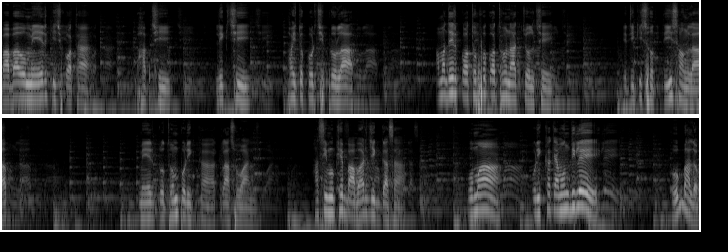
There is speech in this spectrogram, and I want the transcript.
বাবা ও মেয়ের কিছু কথা ভাবছি, লিখছি, হয়তো করছি প্রলাপ। আমাদের কথোপকথন আজ চলছে। এটি কি সত্যিই সংলাপ? মেয়ের প্রথম পরীক্ষা, ক্লাস ওয়ান। হাসি মুখে বাবার জিজ্ঞাসা, ও মা, পরীক্ষা কেমন দিলে? খুব ভালো।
